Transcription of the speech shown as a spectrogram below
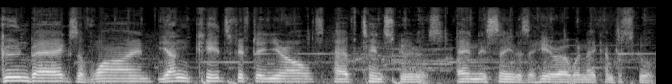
goon bags of wine. Young kids, 15 year olds, have 10 schooners and they're seen as a hero when they come to school.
